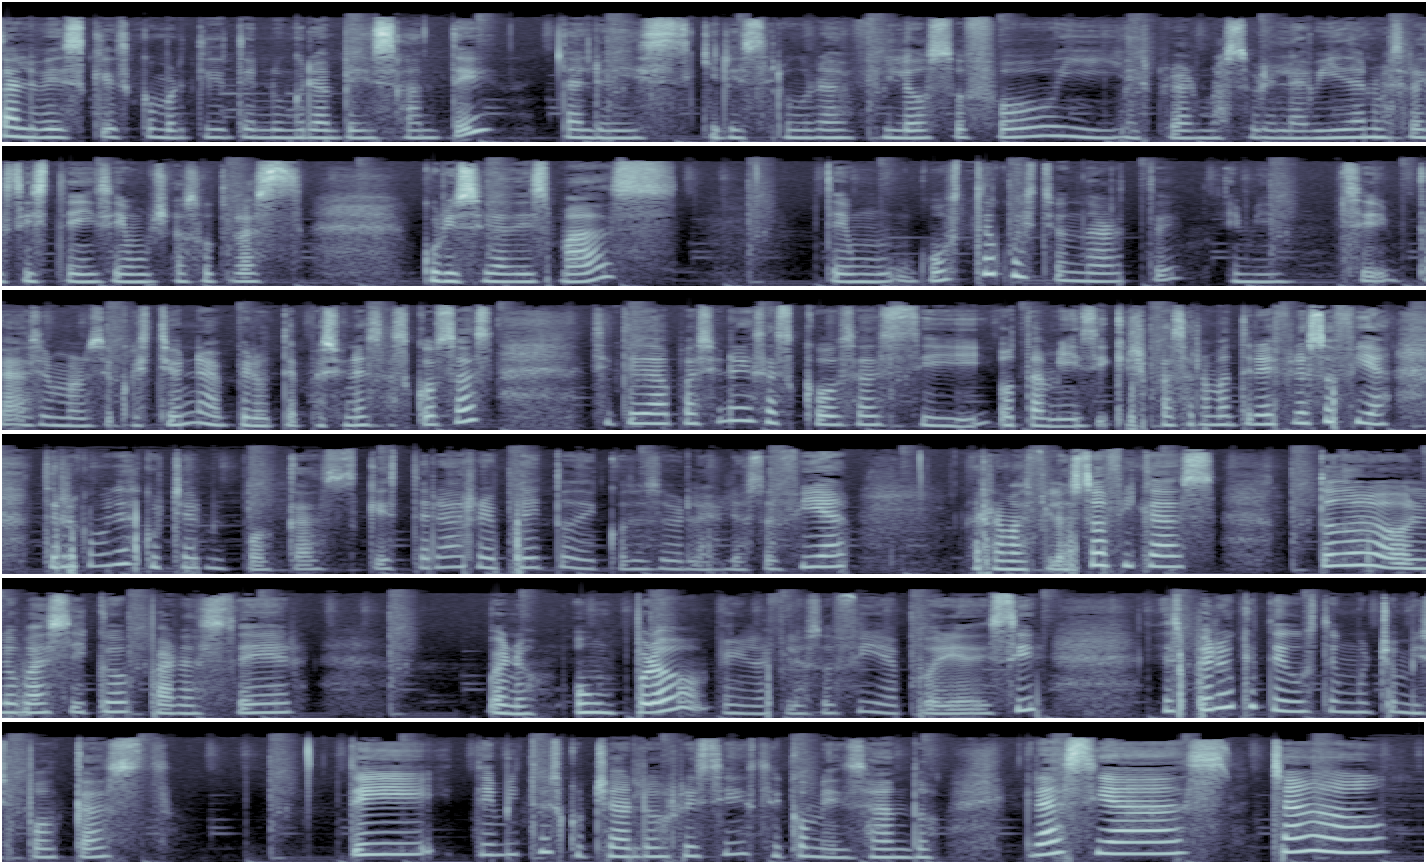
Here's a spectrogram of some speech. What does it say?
Tal vez quieres convertirte en un gran pensante, tal vez quieres ser un gran filósofo y explorar más sobre la vida, nuestra existencia y muchas otras curiosidades más. ¿Te gusta cuestionarte? Sí, cada ser humano se cuestiona, pero te apasionan esas cosas. Si te apasionan esas cosas, y, o también si quieres pasar la materia de filosofía, te recomiendo escuchar mi podcast, que estará repleto de cosas sobre la filosofía, las ramas filosóficas, todo lo, básico para ser, bueno, un pro en la filosofía, podría decir. Espero que te gusten mucho mis podcasts. Te, te invito a escucharlos, recién estoy comenzando. Gracias. Chao.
